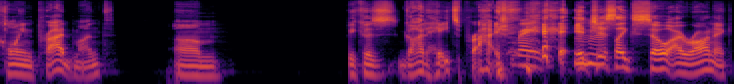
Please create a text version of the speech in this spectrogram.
coined Pride Month um because God hates pride. Right. it's Mhm. just like so ironic.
